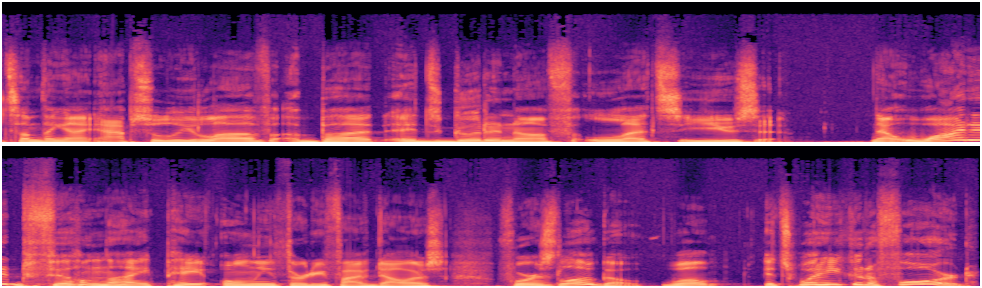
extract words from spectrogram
something I absolutely love, but it's good enough. Let's use it. Now, why did Phil Knight pay only $35 for his logo? Well, it's what he could afford.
